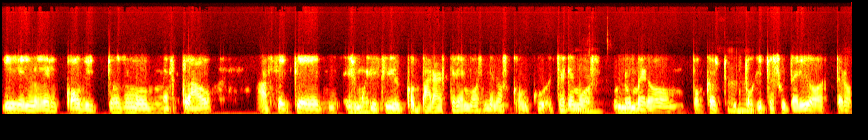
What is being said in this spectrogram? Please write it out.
y lo del COVID todo mezclado hace que es muy difícil comparar. Tenemos menos tenemos un número un, poco, un poquito superior, pero,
